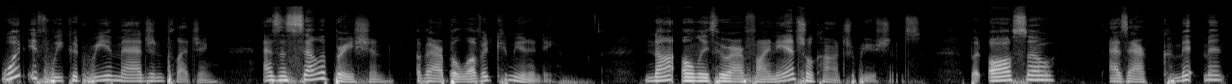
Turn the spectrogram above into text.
What if we could reimagine pledging as a celebration of our beloved community, not only through our financial contributions, but also as our commitment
